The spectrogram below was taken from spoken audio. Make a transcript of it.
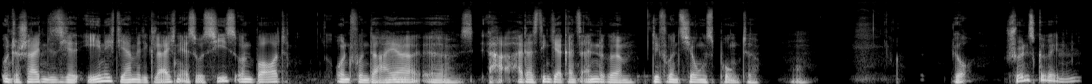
unterscheiden die sich ja eh nicht. Die haben ja die gleichen SoCs on board. Und von daher äh, hat das Ding ja ganz andere Differenzierungspunkte. Ja, schönes Gerät. Mhm.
